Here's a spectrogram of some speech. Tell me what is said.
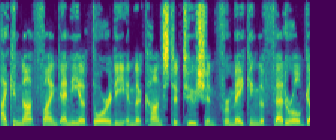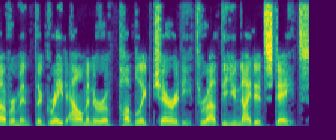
I cannot find any authority in the Constitution for making the federal government the great almoner of public charity throughout the United States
